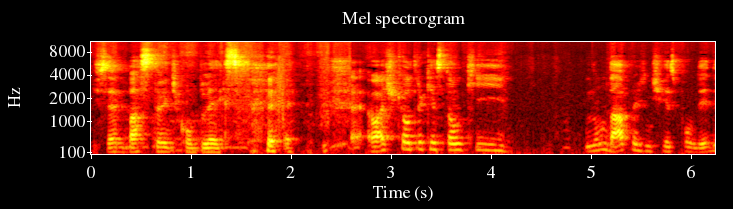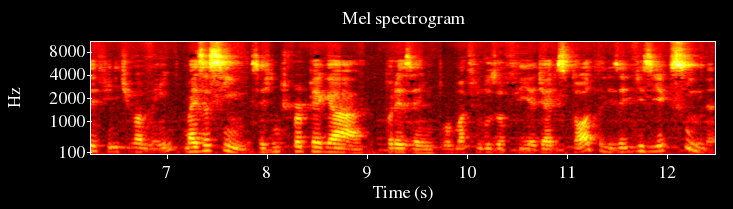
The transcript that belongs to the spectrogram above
Isso é bastante complexo. Eu acho que é outra questão que não dá pra gente responder definitivamente, mas assim, se a gente for pegar, por exemplo, uma filosofia de Aristóteles, ele dizia que sim, né?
